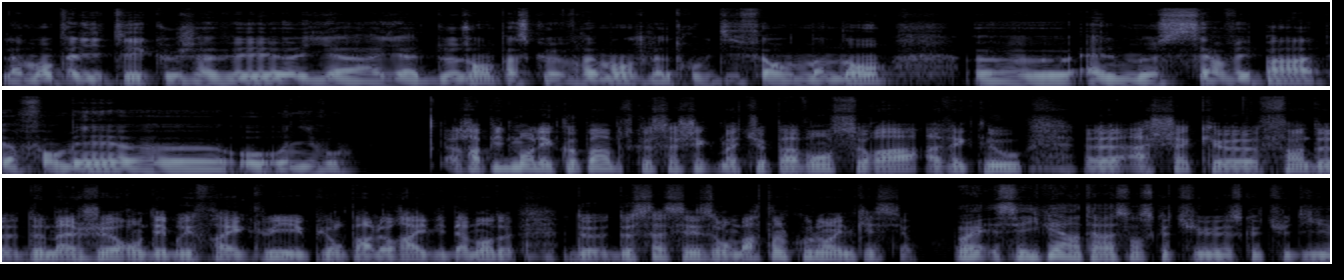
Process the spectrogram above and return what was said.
la mentalité que j'avais euh, il, y a, il y a deux ans, parce que vraiment je la trouve différente maintenant, euh, elle ne me servait pas à performer au niveau. Rapidement les copains, parce que sachez que Mathieu Pavon sera avec nous à chaque fin de, majeur, on débriefera avec lui et puis on parlera évidemment de, de, sa saison. Martin Coulon a une question. Oui, c'est hyper intéressant ce que tu, ce que tu dis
